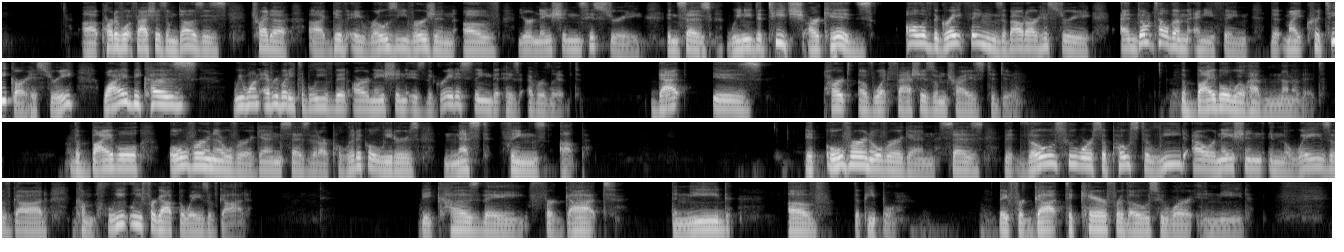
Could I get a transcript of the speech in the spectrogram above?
uh, part of what fascism does is try to uh, give a rosy version of your nation's history and says we need to teach our kids all of the great things about our history and don't tell them anything that might critique our history. Why? Because we want everybody to believe that our nation is the greatest thing that has ever lived. That is part of what fascism tries to do. The Bible will have none of it. Hmm. The Bible over and over again says that our political leaders messed things up. It over and over again says that those who were supposed to lead our nation in the ways of God completely forgot the ways of God because they forgot the need of the people. They forgot to care for those who were in need.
